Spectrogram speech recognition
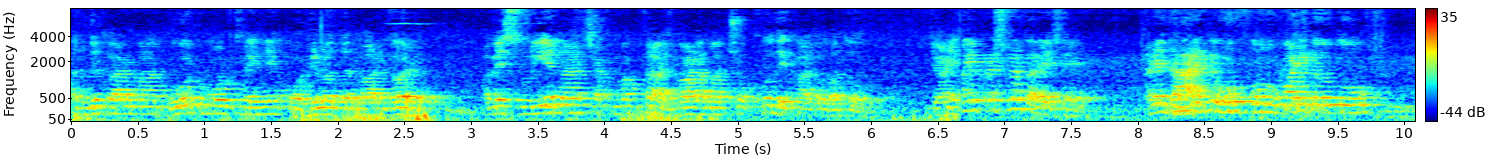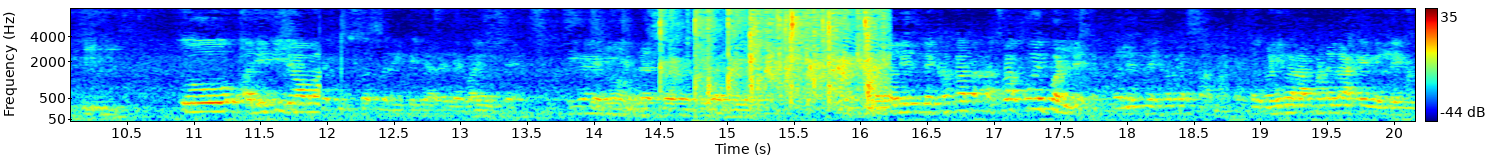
અંધકારમાં ગોટ મોટ થઈને કોઢેલો દરબાર ગઢ હવે સૂર્યના ચકમકતા અજવાળામાં ચોખ્ખો દેખાતો હતો જાણે પ્રશ્ન કરે છે અને ધાર કે હું ફોન ઉપાડી લઉં તો તો અદિતિ જવાબ પુસ્તક તરીકે જ્યારે લેવાયું છે. દલિત લેખક અથવા કોઈ પણ લેખક દલિત લેખક શા માટે તો ઘણીવાર આપણને લાગે કે લેખક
